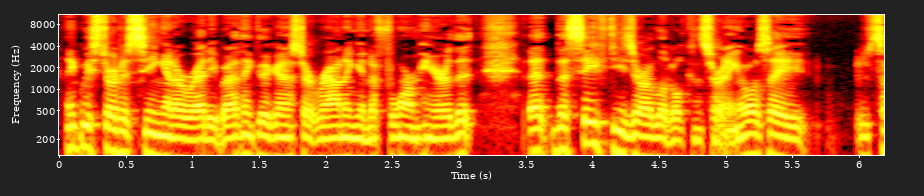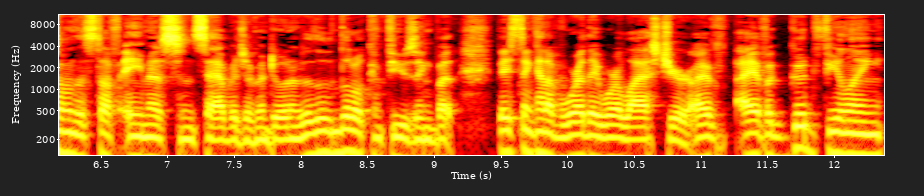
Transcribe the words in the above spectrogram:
I think we started seeing it already, but I think they're going to start rounding into form here. That that the safeties are a little concerning. I will say some of the stuff Amos and Savage have been doing a little confusing, but based on kind of where they were last year, I've I have a good feeling.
